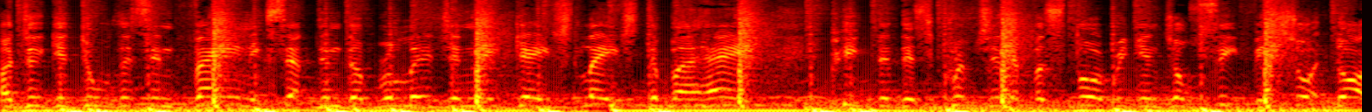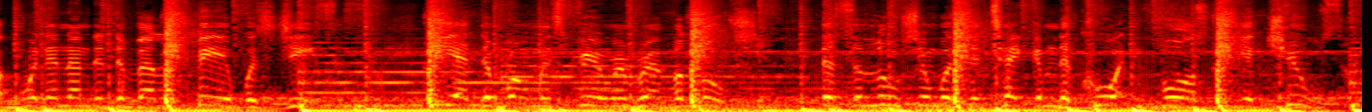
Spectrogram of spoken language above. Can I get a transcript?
Or do you do this in vain? Accepting the religion they gave slaves to behave. Peep the description of historian Josephus. Short, dark, with an underdeveloped beard was Jesus. He had the Romans fearing revolution. The solution was to take him to court and falsely accuse him.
